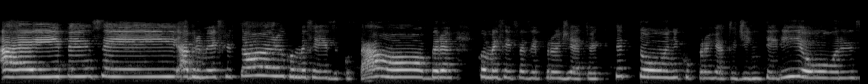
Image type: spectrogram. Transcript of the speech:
Aí pensei, abri meu escritório, comecei a executar a obra, comecei a fazer projeto arquitetônico, projeto de interiores,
